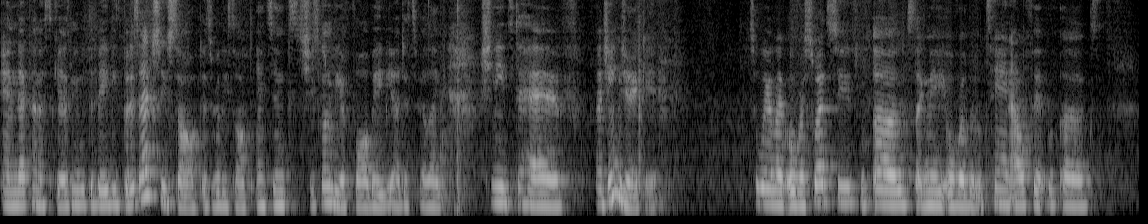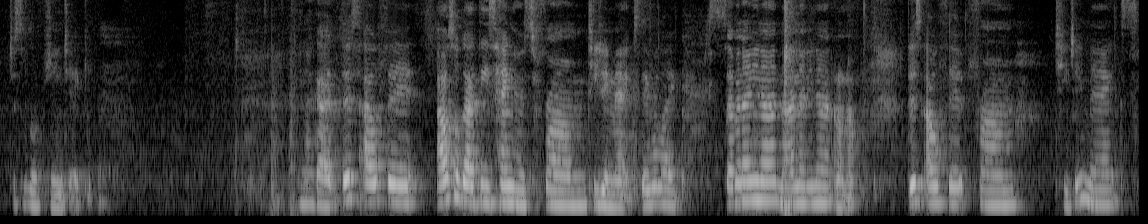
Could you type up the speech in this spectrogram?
And that kind of scares me with the babies. But it's actually soft. It's really soft. And since she's going to be a fall baby, I just feel like she needs to have a jean jacket. To wear like over sweatsuits with Uggs. Like maybe over a little tan outfit with Uggs. Just a little jean jacket. And I got this outfit. I also got these hangers from TJ Maxx. They were like $7.99, $9.99. I don't know. This outfit from TJ Maxx,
